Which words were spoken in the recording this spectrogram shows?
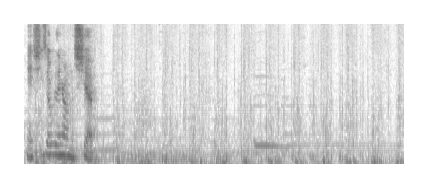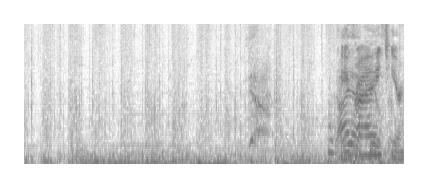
Okay, she's over there on the ship. Don't feel right here.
